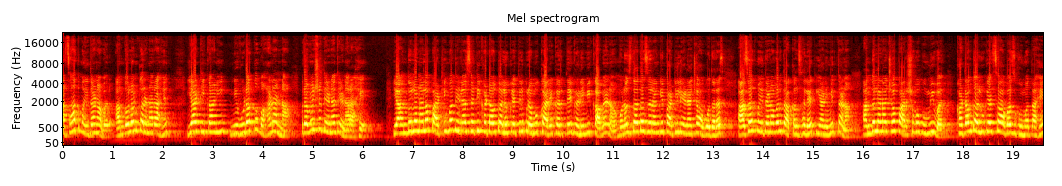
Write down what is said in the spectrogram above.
आझाद मैदानावर आंदोलन करणार आहेत. या ठिकाणी निवडक वाहनांना प्रवेश देण्यात येणार आहे. या आंदोलनाला पाठिंबा देण्यासाठी खटाव तालुक्यातील प्रमुख कार्यकर्ते गणिमी काव्यानं मनोजदादा जरंगे पाटील येण्याच्या अगोदरच आझाद मैदानावर दाखल झालेत. या निमित्तानं आंदोलनाच्या पार्श्वभूमीवर खटाव तालुक्याचा आवाज घुमत आहे.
